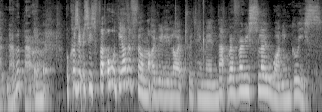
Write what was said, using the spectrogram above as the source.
don't know about him. Because it was his, fir- oh, the other film that I really liked with him in, that very slow one in Greece.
